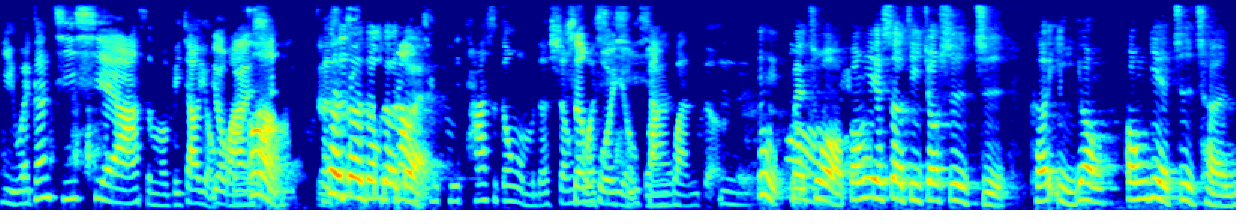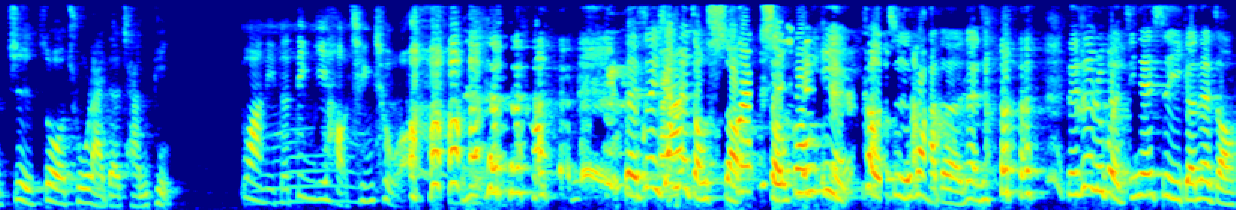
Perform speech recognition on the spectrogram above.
以为跟机械啊什么比较有关系。对对对对对，其实它是跟我们的生活息息相关的。嗯嗯，没错，工业设计就是指可以用工业制成制作出来的产品。哇，你的定义好清楚哦。对，所以像那种手手工艺、特制化的那种，对，就如果今天是一个那种，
